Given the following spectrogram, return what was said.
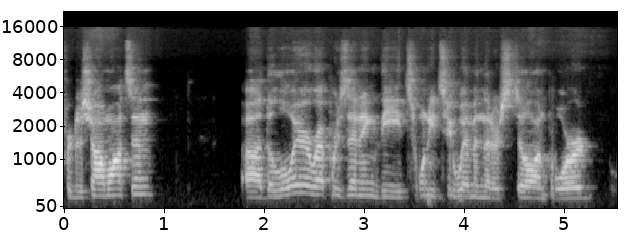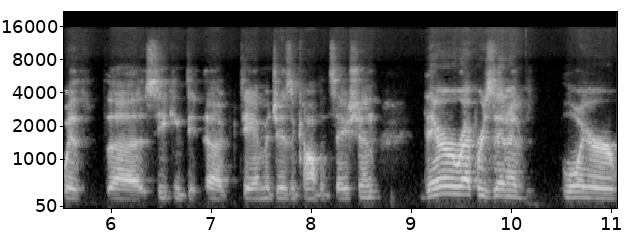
for Deshaun Watson. Uh, the lawyer representing the 22 women that are still on board with uh, seeking uh, damages and compensation, their representative lawyer,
